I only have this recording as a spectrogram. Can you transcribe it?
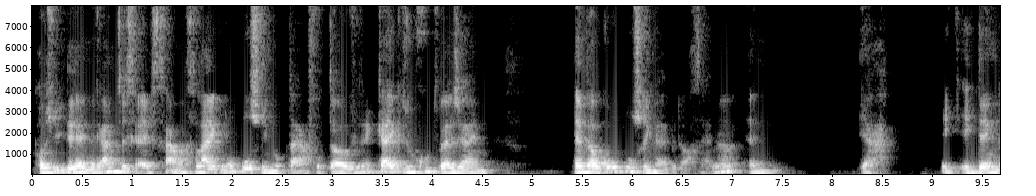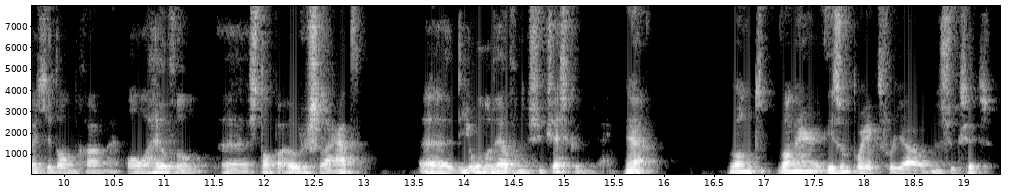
als je iedereen de ruimte geeft, gaan we gelijk een oplossing op tafel toveren en kijken hoe goed wij zijn en welke oplossing wij bedacht hebben. En ja, ik, ik denk dat je dan gewoon al heel veel uh, stappen overslaat uh, die onderdeel van een succes kunnen zijn. Ja, want wanneer is een project voor jou een succes?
